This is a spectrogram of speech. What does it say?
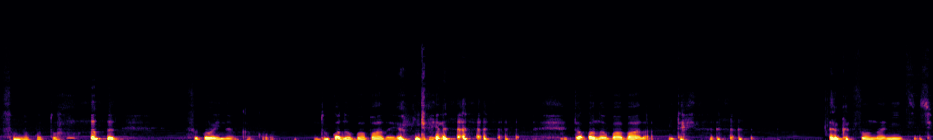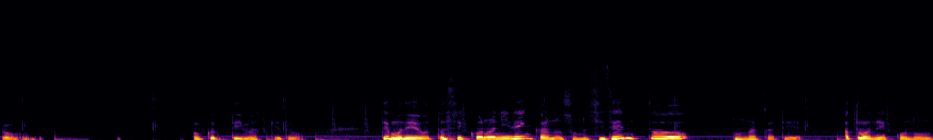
そんなこと すごいなんかこうどこのババアだよみたいな。どこのババアだみたいな。なんかそんな日常を、ね、送っていますけどでもね私この2年間のその自然との中であとはねこの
